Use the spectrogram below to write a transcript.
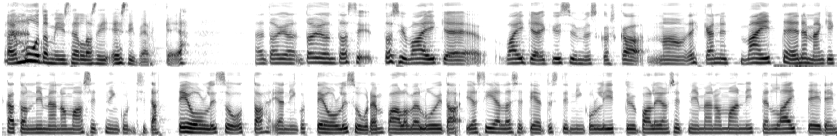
Tai muutamia sellaisia esimerkkejä. Toi on, toi on tosi, tosi vaikea, vaikea kysymys, koska no, ehkä nyt mä itse enemmänkin katon nimenomaan sit niinku sitä teollisuutta ja niinku teollisuuden palveluita, ja siellä se tietysti niinku liittyy paljon sit nimenomaan niiden laitteiden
